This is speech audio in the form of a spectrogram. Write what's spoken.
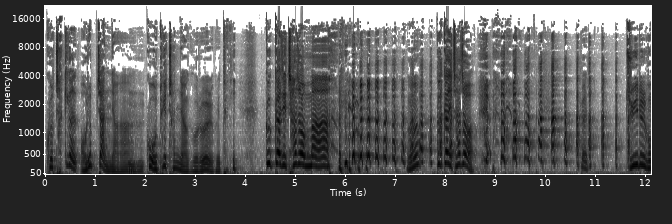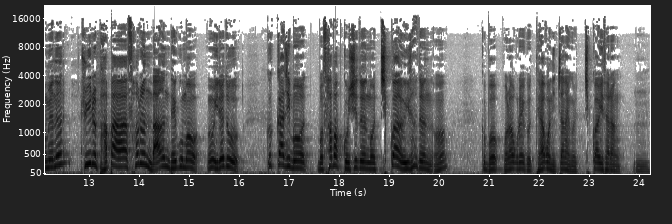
그거 찾기가 어렵지 않냐? 음, 음. 그거 어떻게 찾냐 그거를 그랬더니 끝까지 찾아 엄마. 어? 끝까지 찾아. 그러니까 주위를 보면은 주위를 봐봐 서른 마흔 되고 뭐 어, 이래도 끝까지 뭐뭐 사법고시든 뭐 치과 의사든 어 그 뭐 뭐라고 그래 그 대학원 있잖아요 그 치과 의사랑 음.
